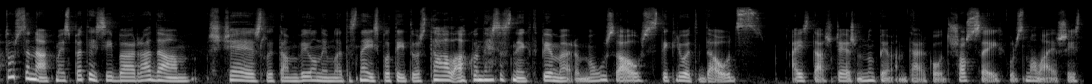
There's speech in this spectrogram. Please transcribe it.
tur sanāk, mēs patiesībā radām šķērsli tam vilnim, lai tas neizplatītos tālāk un nesasniegtu, piemēram, mūsu ausis tik ļoti daudz aiz tā šķēršļa, nu, piemēram, tā ir kaut kāda šoseja, kuras malā ir šīs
